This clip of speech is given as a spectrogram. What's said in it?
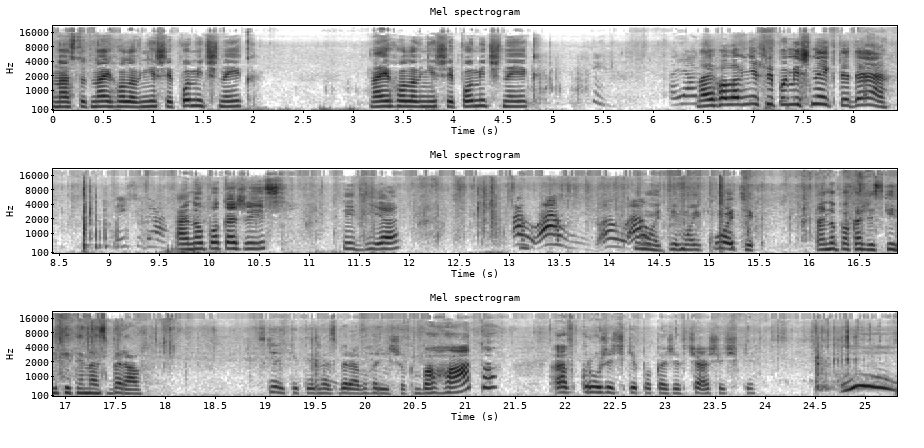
У нас тут найголовніший помічник. Найголовніший помічник. Найголовніший помічник, ти де? ти сюди. А ну покажись. Ти де? Ой, ти мой котик. А ну покажи, скільки ти назбирав. Скільки ти назбирав горішок? Багато? А в кружечки покажи, в чашечки. О,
